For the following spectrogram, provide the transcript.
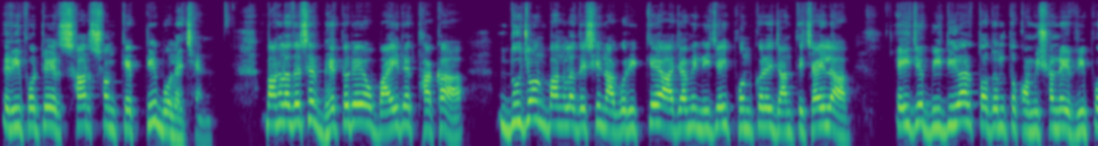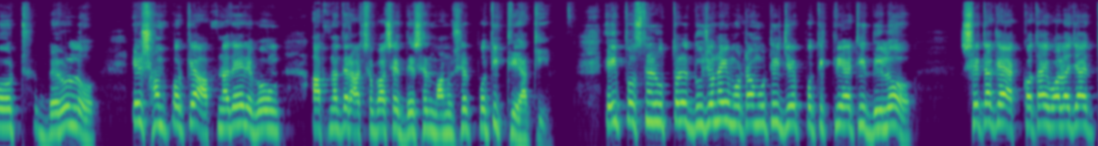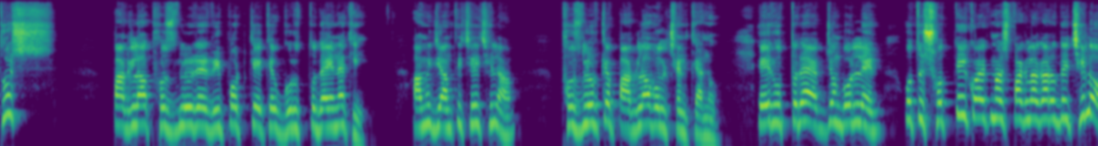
রিপোর্টের সার সংক্ষেপটি বলেছেন। বাংলাদেশের ভেতরে ও বাইরে থাকা দুজন বাংলাদেশি নাগরিককে আজ আমি নিজেই ফোন করে জানতে চাইলাম। এই যে বিডিআর তদন্ত কমিশনের রিপোর্ট বেরোলো এ সম্পর্কে আপনাদের এবং আপনাদের আশেপাশের দেশের মানুষের প্রতিক্রিয়া কী? এই প্রশ্নের উত্তরে দুজনেই মোটামুটি যে প্রতিক্রিয়াটি দিল, সেটাকে এক কথায় বলা যায় ধুস, পাগলা ফজলুরের রিপোর্টকে কেউ গুরুত্ব দেয় নাকি? আমি জানতে চেয়েছিলাম ফজলুরকে পাগলা বলছেন কেন? এর উত্তরে একজন বললেন, ও তো সত্যিই কয়েক মাস পাগলা গারদে ছিল।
